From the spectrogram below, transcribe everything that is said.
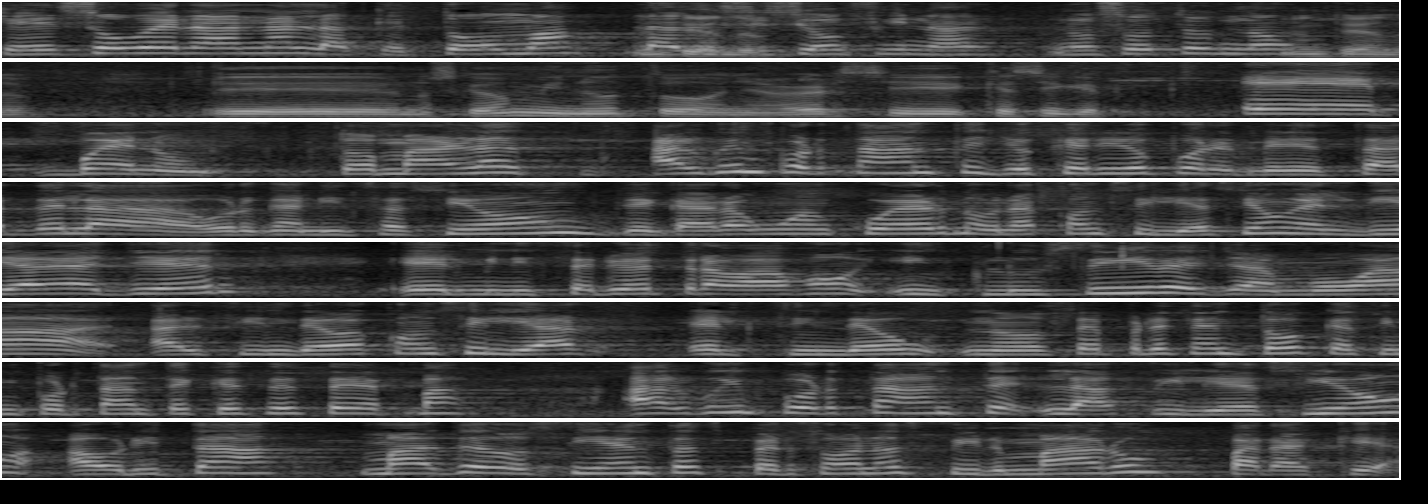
que es soberana la que toma la decisión final. Nosotros no. Entiendo. Eh, nos queda un minuto, doña, a ver si, ¿qué sigue? Eh, bueno, tomar algo importante, yo he querido por el bienestar de la organización llegar a un acuerdo, una conciliación. El día de ayer el Ministerio de Trabajo inclusive llamó al CINDEO a conciliar, el CINDEO no se presentó, que es importante que se sepa. Algo importante, la afiliación, ahorita más de 200 personas firmaron para que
